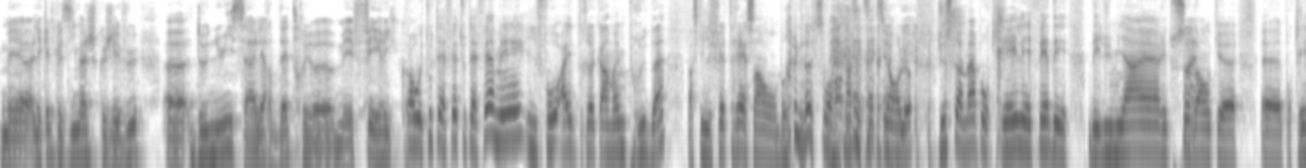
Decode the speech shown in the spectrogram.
mais euh, les quelques images que j'ai vues euh, de nuit, ça a l'air d'être euh, mais féerique quoi. Ah oui, tout à fait, tout à fait, mais il faut être quand même prudent parce qu'il fait très sombre le soir dans cette section-là, justement pour créer l'effet des, des lumières et tout ça. Ouais. Donc, pour créer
